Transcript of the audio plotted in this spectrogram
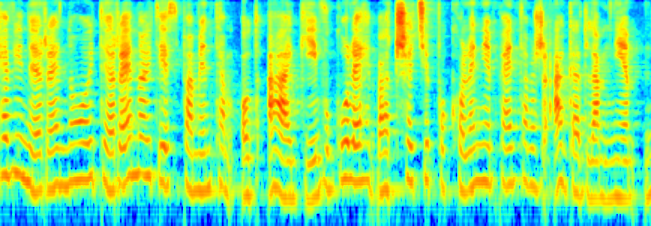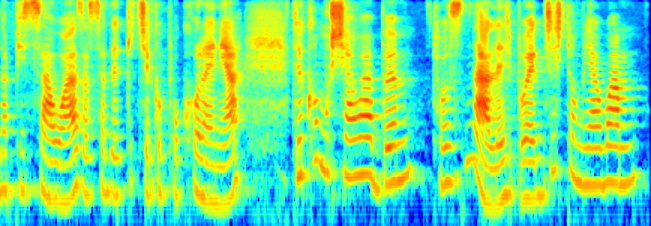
Kevin Renoit. Renoit jest, pamiętam, od Agi. W ogóle chyba trzecie pokolenie. Pamiętam, że Aga dla mnie napisała zasady trzeciego pokolenia. Tylko musiałabym to znaleźć, bo jak gdzieś to miałam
